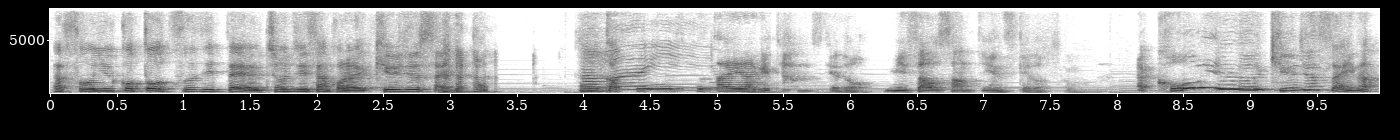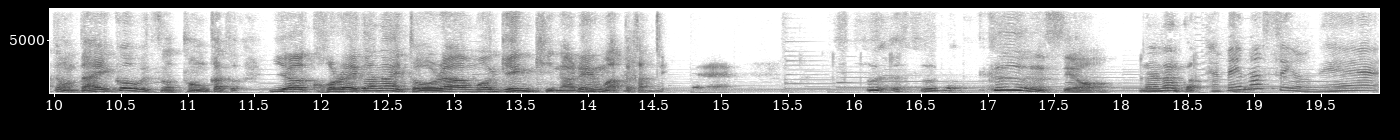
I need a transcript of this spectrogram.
だそういうことを通じて、うちのじいさんこれ90歳でとんとんかつを歌い上げちゃうんですけど、ミサオさんって言うんですけど、うんこういう90歳になっても大好物のとんかつ、いや、これがないと俺はもう元気になれんわとかって言って、すすごい食うんすよ。でなんか、食べますよね。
